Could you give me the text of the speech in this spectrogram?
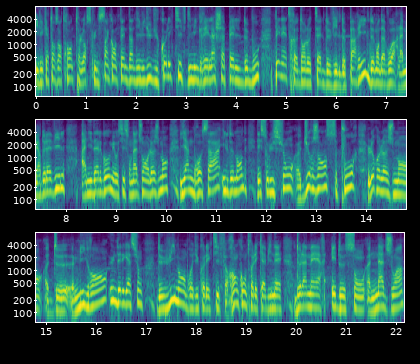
Il est 14h30 lorsqu'une cinquantaine d'individus du collectif d'immigrés La Chapelle Debout pénètrent dans l'hôtel de ville de Paris. Ils demandent à voir la maire de la ville, Anne Hidalgo, mais aussi son adjoint au logement, Yann Brossa. Ils demandent des solutions d'urgence pour le relogement de migrants. Une délégation de huit membres du collectif rencontre les cabinets de la maire et de son adjoint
